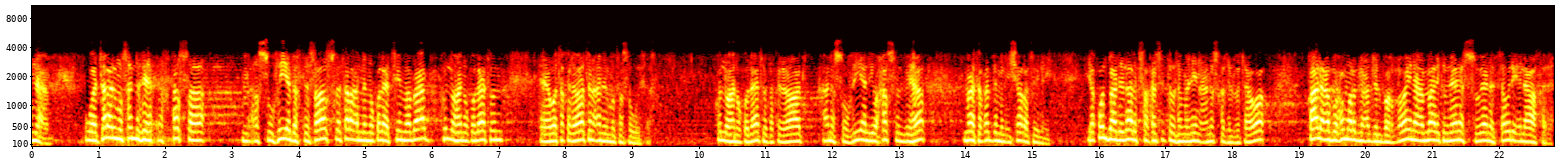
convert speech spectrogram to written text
نعم. وترى المصنف اختص الصوفية باختصاص فترى أن النقولات فيما بعد كلها نقولات آه، وتقريرات عن المتصوفة. كلها نقولات وتقريرات عن الصوفية ليحصل بها ما تقدم الإشارة إليه. يقول بعد ذلك صفحة 86 عن نسخة الفتاوى قال أبو عمر بن عبد البر روينا عن مالك بن أنس سفيان الثوري إلى آخره.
